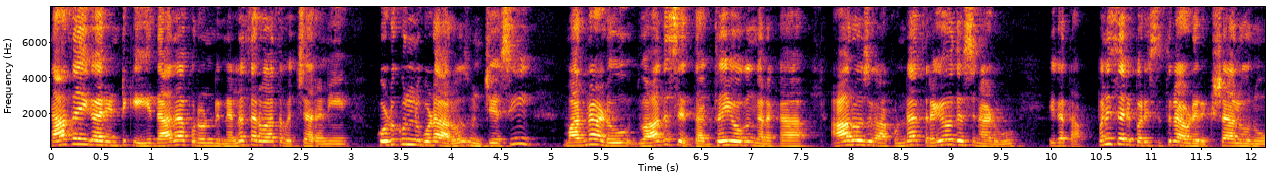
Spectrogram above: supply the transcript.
తాతయ్య గారింటికి దాదాపు రెండు నెలల తర్వాత వచ్చారని కొడుకులను కూడా ఆ రోజు ఉంచేసి మర్నాడు ద్వాదశి దగ్ధయోగం గనక ఆ రోజు కాకుండా త్రయోదశి నాడు ఇక తప్పనిసరి పరిస్థితులు ఆవిడ రిక్షాలోనూ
